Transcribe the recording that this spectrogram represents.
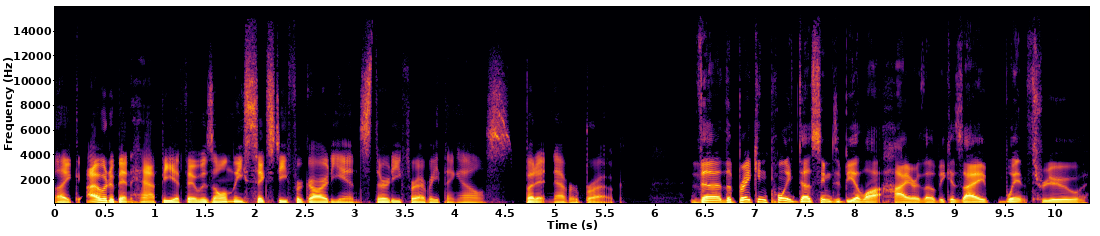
like I would have been happy if it was only sixty for guardians, thirty for everything else, but it never broke. the The breaking point does seem to be a lot higher though, because I went through,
